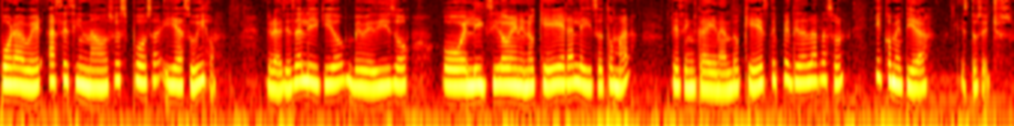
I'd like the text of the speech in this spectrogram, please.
por haber asesinado a su esposa y a su hijo. Gracias al líquido, bebedizo o elixir o veneno que era le hizo tomar, desencadenando que éste perdiera la razón y cometiera estos hechos.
